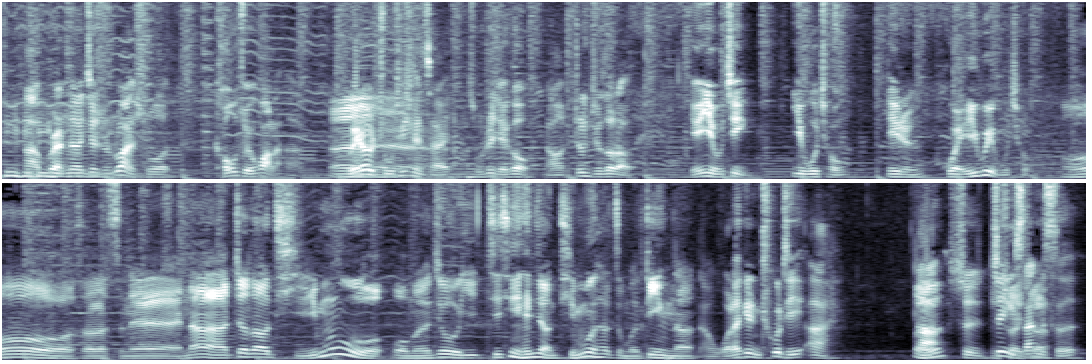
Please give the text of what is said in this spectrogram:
啊，不然呢就是乱说，口水话了啊。围绕主题选材，组织结构，然后争取做到言有尽，意无穷，令人回味无穷。哦，说的是呢。那这道题目我们就即兴演讲题目它怎么定呢？那我来给你出题啊，啊是这三个词。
